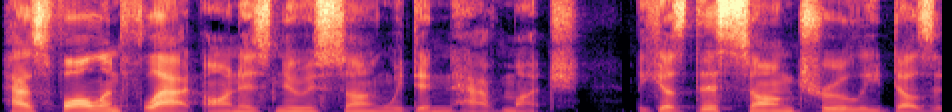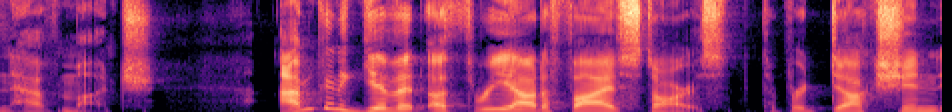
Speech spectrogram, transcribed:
has fallen flat on his newest song, We Didn't Have Much because this song truly doesn't have much. I'm going to give it a 3 out of 5 stars. The production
